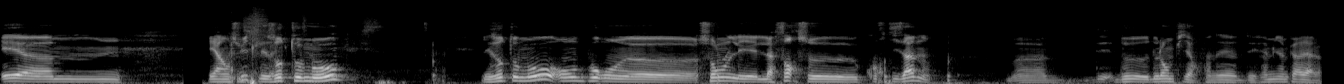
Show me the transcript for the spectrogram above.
Et, euh, et ensuite, les Ottomos, les Ottomos ont pour, euh, sont les, la force euh, courtisane de, l'Empire, enfin des, familles impériales.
